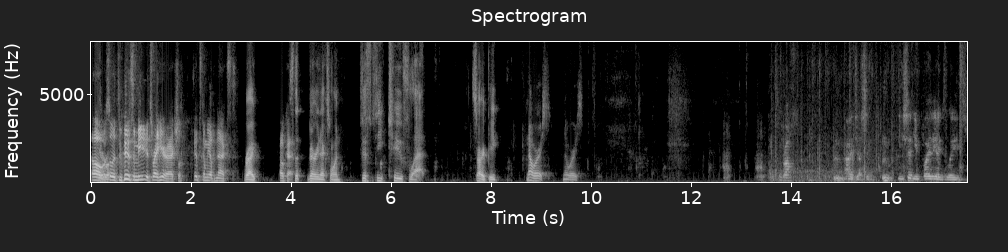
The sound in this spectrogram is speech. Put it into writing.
Oh, You're so it's it's immediate. It's right here. Actually, it's coming up next. Right. Okay. It's the very next one. 52 flat. Sorry, Pete. No worries. No worries. Ross. Hi, Jesse. You said you played against Leeds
